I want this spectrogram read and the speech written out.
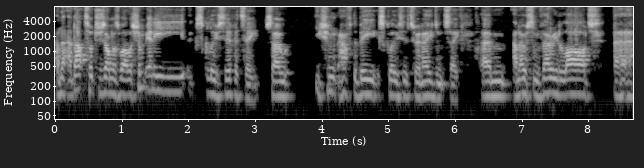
and, that, that touches on as well. There shouldn't be any exclusivity. So you shouldn't have to be exclusive to an agency. Um, I know some very large uh,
